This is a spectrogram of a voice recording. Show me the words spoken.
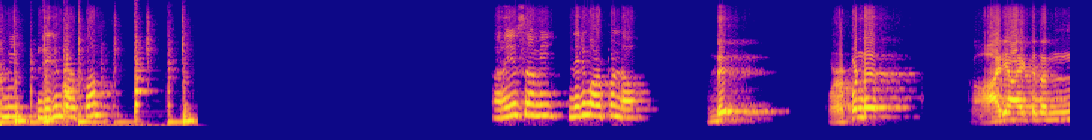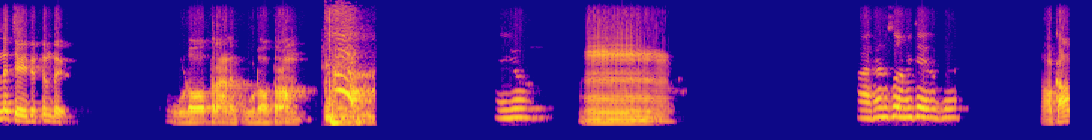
എന്താ എന്തേലും കുഴപ്പം? പറയൂ സ്വാമി എന്തേലും കുഴപ്പമുണ്ടോ? ഉണ്ട്. കുഴപ്പമുണ്ട്. കാര്യമായിട്ട് തന്നെ ചെയ്തിട്ടുണ്ട്. കൂടോത്രാണ് കൂടോത്രം. അയ്യോ. ആരാണ് സ്വാമി ചെയ്തത്? നോക്കാം.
